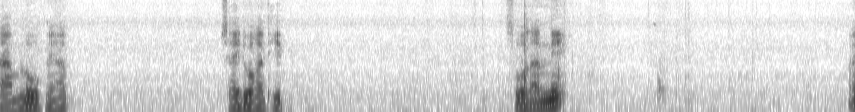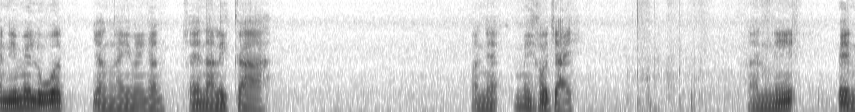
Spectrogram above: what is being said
ตามรูปนะครับ ใช้ดวงอาทิตย์ ส่วนอันนี้ อันนี้ไม่รู้ว่ายังไงเหมือนกัน ใช้นาฬิกา อันเนี้ยไม่เข้าใจ อันนี้เป็น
